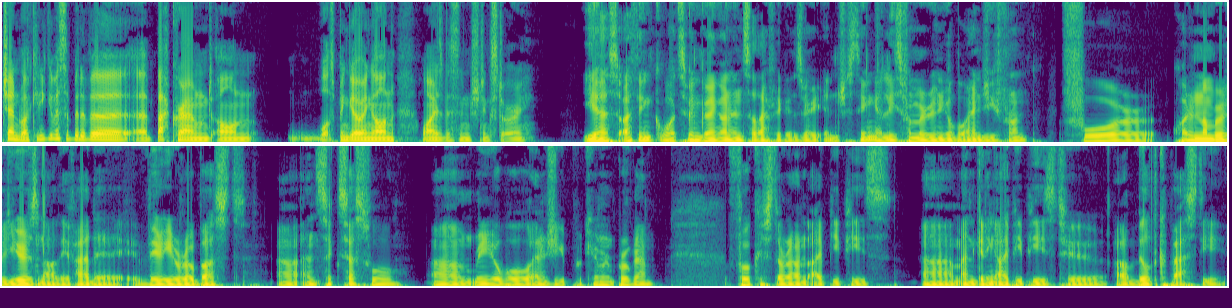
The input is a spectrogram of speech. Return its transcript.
Chendwa, can you give us a bit of a, a, background on what's been going on? Why is this an interesting story? Yeah, so I think what's been going on in South Africa is very interesting, at least from a renewable energy front. For quite a number of years now, they've had a very robust uh, and successful um, renewable energy procurement program focused around IPPs um, and getting IPPs to uh, build capacity,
